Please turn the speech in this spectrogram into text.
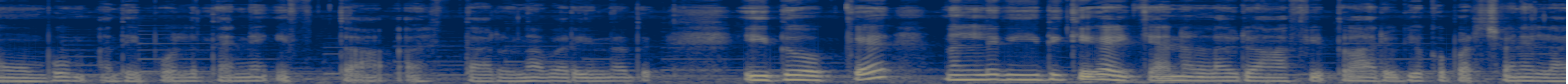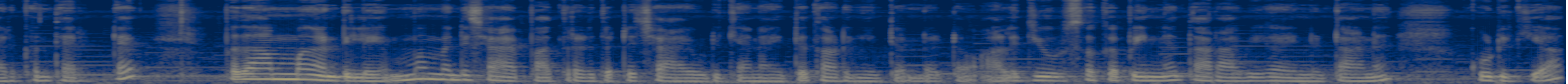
നോമ്പും അതേപോലെ തന്നെ ഇഫ്താ ഇഫ്താർ എന്നാണ് പറയുന്നത്. ഇതുമൊക്കെ നല്ല രീതിക്ക് കഴിക്കാനുള്ള ഒരു ആഫ്യത്വം ആരോഗ്യമൊക്കെ പഠിച്ചവൻ എല്ലാവർക്കും തരട്ടെ. അപ്പോൾ അത് അമ്മ കണ്ടില്ലേ അമ്മ അമ്മന്റെ ചായപാത്രം എടുത്തിട്ട് ചായ കുടിക്കാനായിട്ട് തുടങ്ങിയിട്ടുണ്ട് കേട്ടോ. ആൾ ജ്യൂസൊക്കെ പിന്നെ തറാവി കഴിഞ്ഞിട്ടാണ് കുടിക്കുക.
